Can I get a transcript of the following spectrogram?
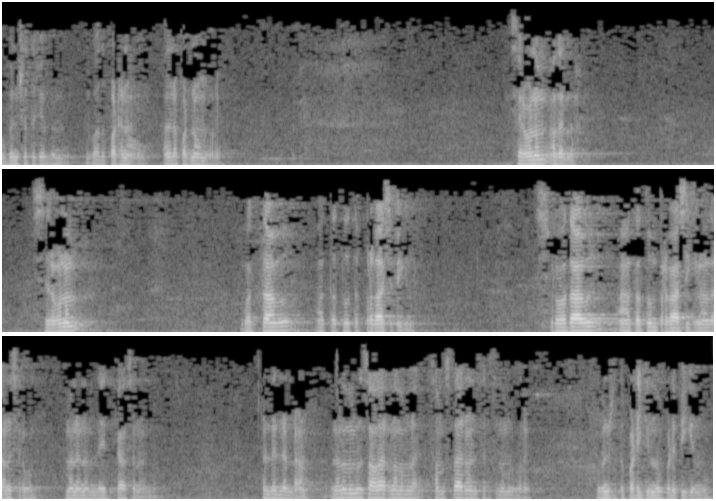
ഉപനിഷത്ത് ചൊല്ലുന്നു. അപ്പോൾ അത് പഠനമാവും അതിനെ പഠനമെന്ന് പറയും. ശ്രവണം അതല്ല. ശ്രവണം വക്താവ് ആ തത്വത്തെ പ്രകാശിപ്പിക്കുന്നു. ശ്രോതാവ് ആ തത്വം പ്രകാശിക്കുന്നതാണ് ശ്രവണം മനനം നിധ്യാസനം. രണ്ടും രണ്ടാണ്. എന്നാണ് നമ്മൾ സാധാരണ നമ്മുടെ സംസ്കാരം അനുസരിച്ച് നമ്മൾ പറയും. ഉപനിഷത്ത് പഠിക്കുന്നു പഠിപ്പിക്കുന്നു.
